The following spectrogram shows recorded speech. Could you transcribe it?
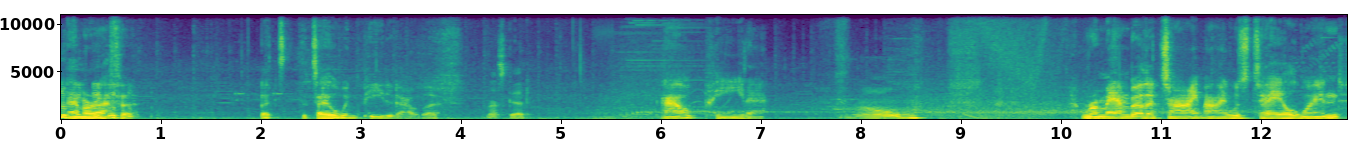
MRFer. That's the tailwind peed out though. that's good. Oh, Peter. Oh. Remember the time I was Tailwind?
